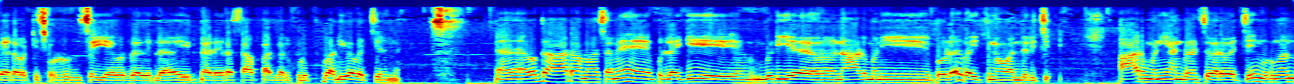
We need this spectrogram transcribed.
வேலை வெட்டி சொல்றது செய்ய விடுறதில்ல இருந்த இடையில சாப்பாடுகள் கொடுத்து வடிவா வச்சிருந்தேன். அவங்க ஆறாம் மாசமே பிள்ளைக்கு விடிய ஒரு நாலு மணி போல வயிற்று நோய் வந்துருச்சு. ஆறு மணி ஆம்புலன்ஸ் வர வச்சு முருகன்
